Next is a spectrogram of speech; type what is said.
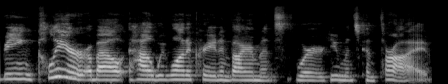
being clear about how we want to create environments where humans can thrive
